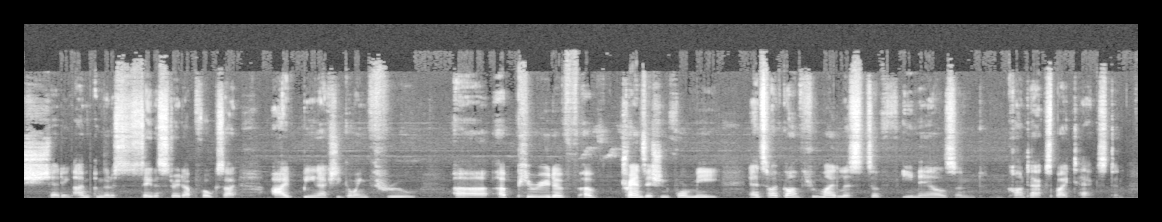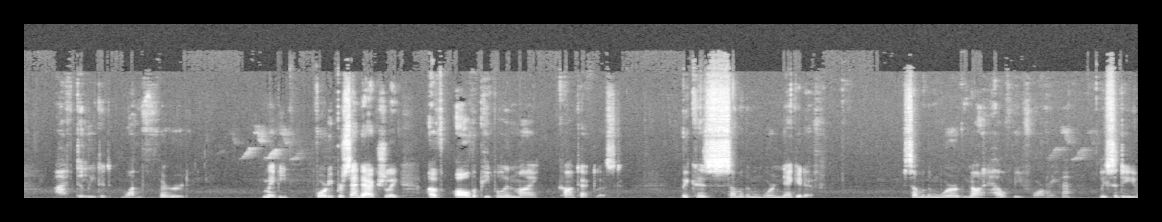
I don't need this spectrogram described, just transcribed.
shedding? I'm, I'm going to say this straight up, folks. I, I've been actually going through uh, a period of, of transition for me, and so I've gone through my lists of emails and contacts by text, and I've deleted one third, maybe 40% actually, of all the people in my contact list because some of them were negative. Some of them were not healthy for me. Lisa, do you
